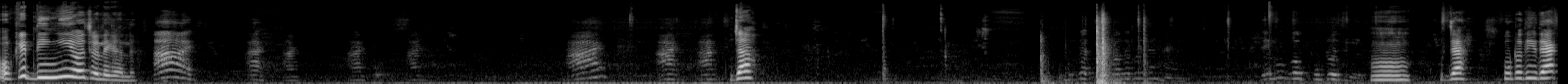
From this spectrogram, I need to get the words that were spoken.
ওকে ডিঙি ও চলে গেল। যা। হুম যা ফুটো দিয়ে দেখ।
